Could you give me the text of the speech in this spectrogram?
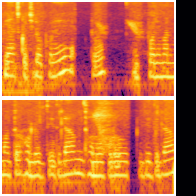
পেঁয়াজ কুচির ওপরে একটু পরিমাণ মতো হলুদ দিয়ে দিলাম, ধনে গুঁড়ো একটু দিয়ে দিলাম।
